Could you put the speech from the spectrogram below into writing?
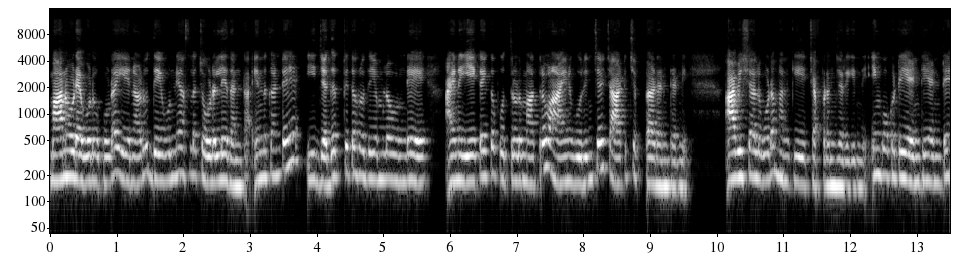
మానవుడెవడు కూడా ఏనాడు దేవుణ్ణి అసలు చూడలేదంట. ఎందుకంటే ఈ జగత్పిత హృదయంలో ఉండే ఆయన ఏకైక పుత్రుడు మాత్రం ఆయన గురించే చాటి చెప్పాడంటండి. ఆ విషయాలు కూడా మనకి చెప్పడం జరిగింది. ఇంకొకటి ఏంటి అంటే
